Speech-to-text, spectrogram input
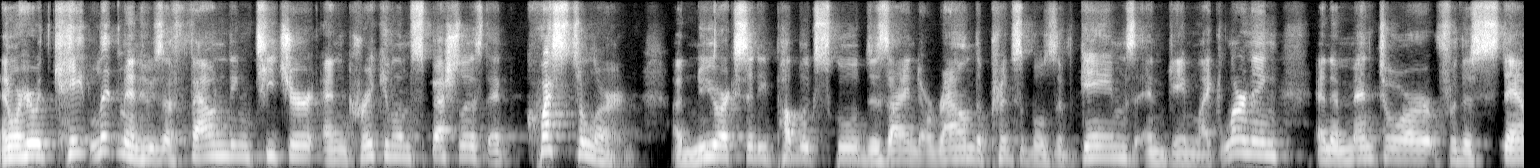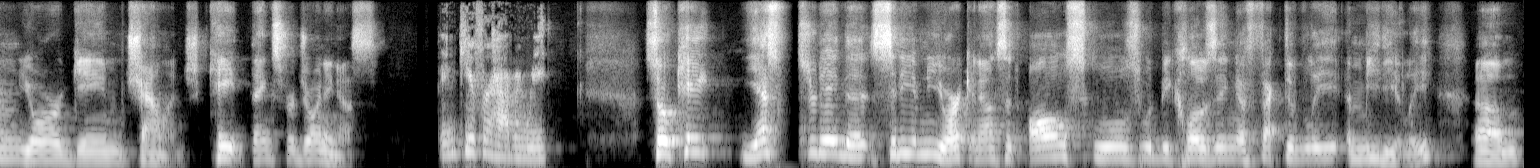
And we're here with Kate Littman, who's a founding teacher and curriculum specialist at Quest to Learn, a New York City public school designed around the principles of games and game-like learning, and a mentor for the STEM Your Game Challenge. Kate, thanks for joining us. Thank you for having me. So Kate, yesterday the city of New York announced that all schools would be closing effectively immediately. Um,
